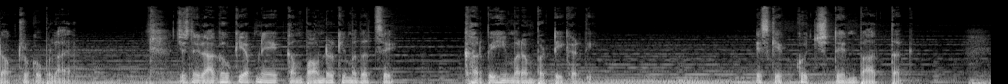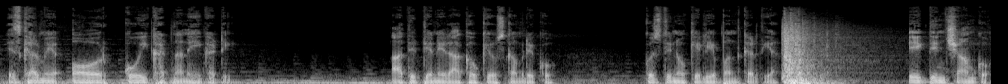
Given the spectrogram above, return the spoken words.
डॉक्टर को बुलाया, जिसने राघव की अपने एक कंपाउंडर की मदद से घर पे ही मरम पट्टी कर दी। इसके कुछ दिन बाद तक इस घर में और कोई घटना नहीं घटी। आदित्य ने राघव के उस कमरे को कुछ दिनों के लिए बंद कर दिया। एक दिन शाम को,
